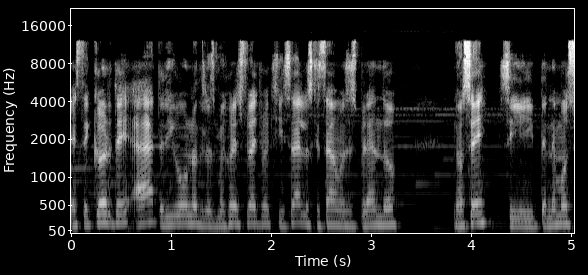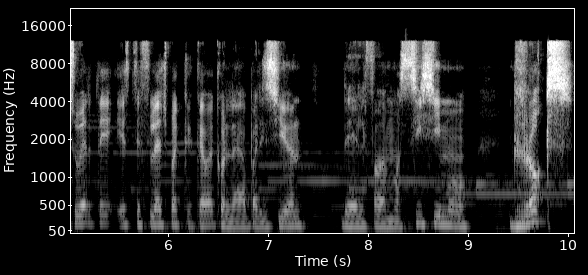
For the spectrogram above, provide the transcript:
este corte a, te digo, uno de los mejores flashbacks quizá los que estábamos esperando. No sé, si tenemos suerte, este flashback acaba con la aparición del famosísimo Rox.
